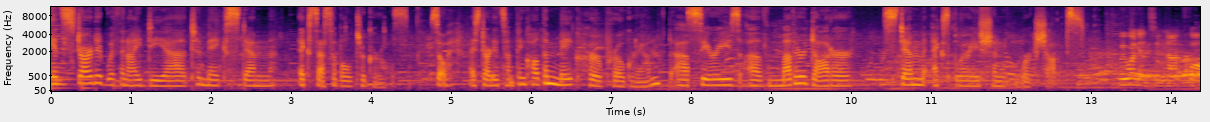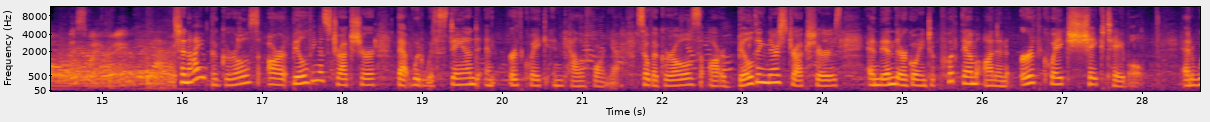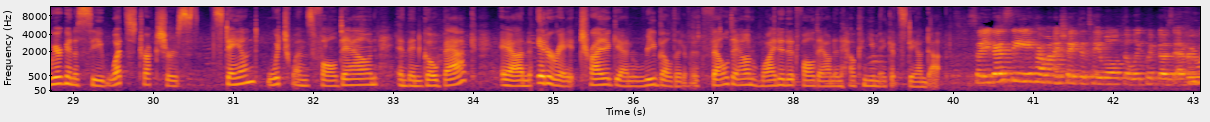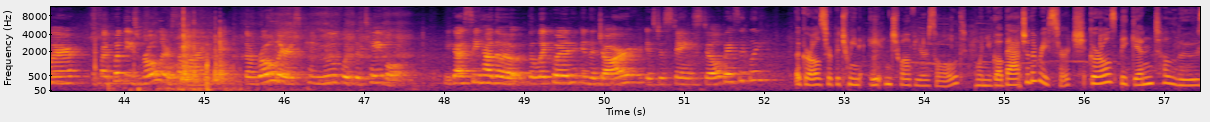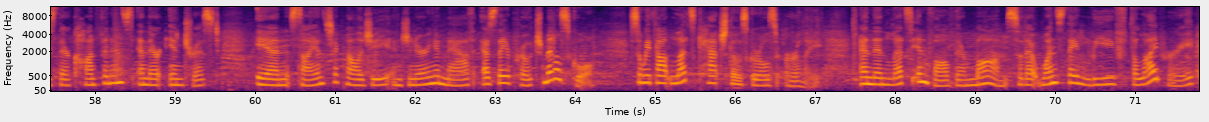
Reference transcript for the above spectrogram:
It started with an idea to make STEM accessible to girls. So I started something called the Make Her program, a series of mother-daughter STEM exploration workshops. We wanted to not fall this way, right? Tonight, the girls are building a structure that would withstand an earthquake in California. So the girls are building their structures and then they're going to put them on an earthquake shake table. And we're going to see what structures stand, which ones fall down, and then go back and iterate, try again, rebuild it. If it fell down, why did it fall down, and how can you make it stand up? So you guys see how when I shake the table, the liquid goes everywhere? If I put these rollers on, the rollers can move with the table. You guys see how the, the liquid in the jar is just staying still, basically? The girls are between 8 and 12 years old. When you go back to the research, girls begin to lose their confidence and their interest in science, technology, engineering, and math as they approach middle school. So we thought, let's catch those girls early. And then let's involve their moms so that once they leave the library,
